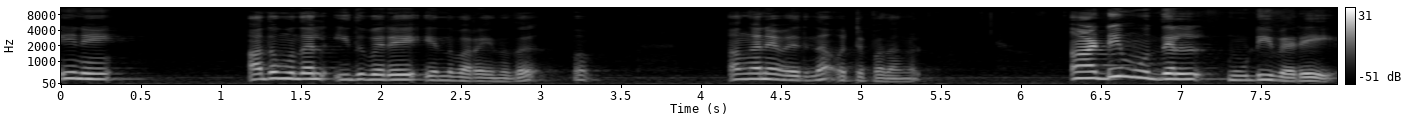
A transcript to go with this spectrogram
ഇനി അതുമുതൽ ഇതുവരെ എന്ന് പറയുന്നത് അങ്ങനെ വരുന്ന ഒറ്റപ്പദങ്ങൾ. അടി മുതൽ മുടി വരെ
